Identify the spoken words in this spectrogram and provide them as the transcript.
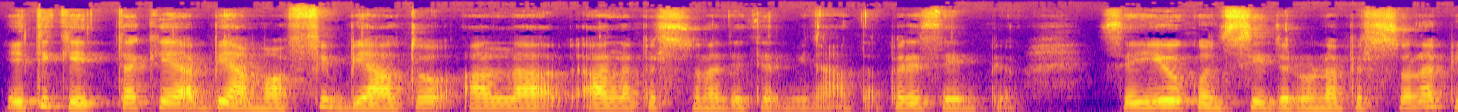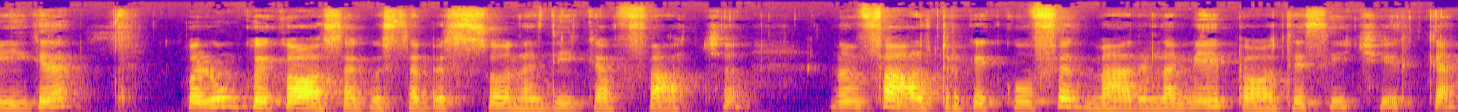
etichetta che abbiamo affibbiato alla, alla persona determinata. Per esempio, se io considero una persona pigra, qualunque cosa questa persona dica o faccia non fa altro che confermare la mia ipotesi circa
